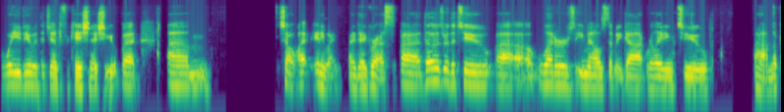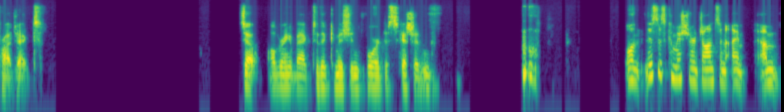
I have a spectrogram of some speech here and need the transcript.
what do you do with the gentrification issue but um so I, anyway i digress uh those are the two uh letters emails that we got relating to um the project so i'll bring it back to the commission for discussion Well, this is Commissioner Johnson. I'm, I'm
